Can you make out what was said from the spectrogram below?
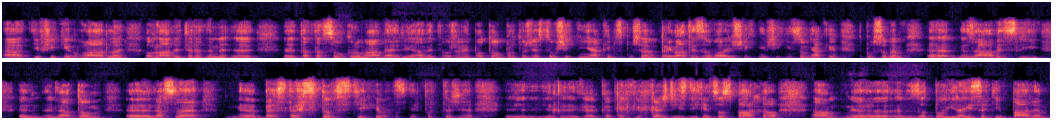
a ti všichni ovládli, ovládli teda ten, eh, eh, ta soukromá média, vytvořili potom, protože jsou všichni nějakým způsobem privatizovali, všichni, všichni jsou nějakým způsobem závislí na tom, na své beztrestnosti vlastně, protože každý z nich něco spáchal a zodpovídají se tím pádem,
